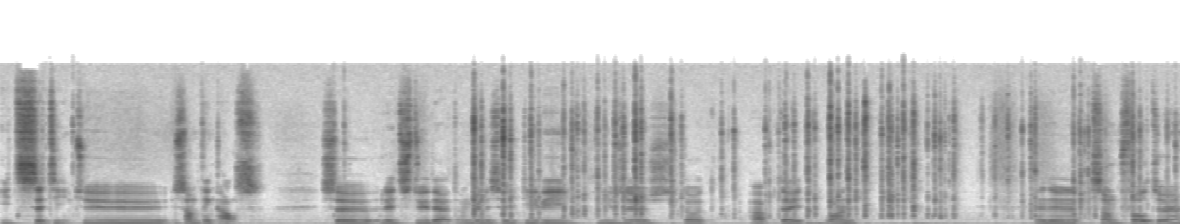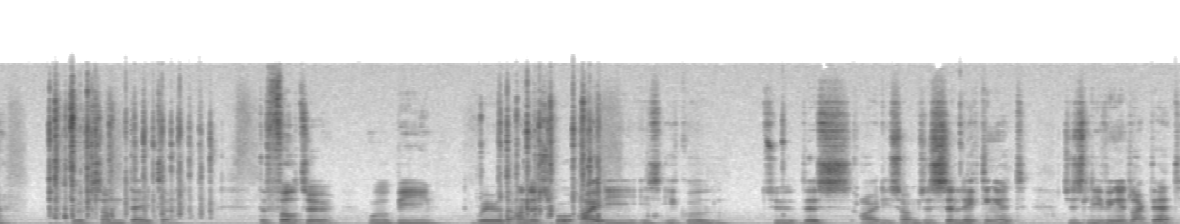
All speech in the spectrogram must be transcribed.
its city to something else. So let's do that. I'm going to say db users dot update one and then some filter with some data. The filter will be where the underscore ID is equal to this ID. So I'm just selecting it just leaving it like that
